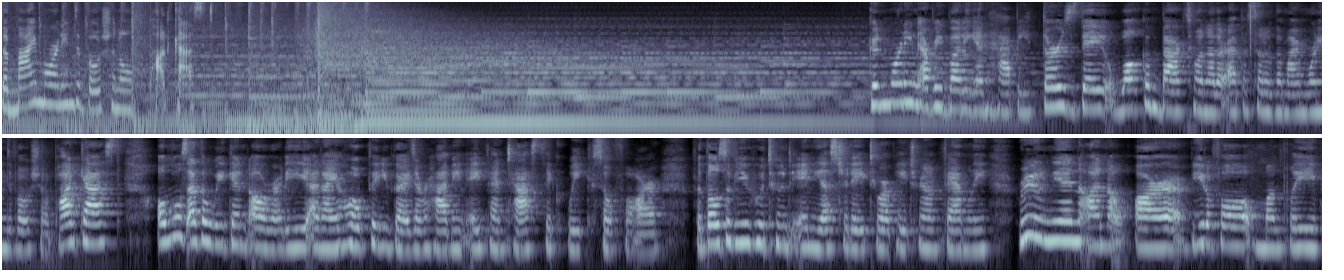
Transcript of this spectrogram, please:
the My Morning Devotional Podcast. Good morning, everybody, and happy Thursday. Welcome back to another episode of the My Morning Devotional Podcast. Almost at the weekend already, and I hope that you guys are having a fantastic week so far. For those of you who tuned in yesterday to our Patreon family reunion on our beautiful monthly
